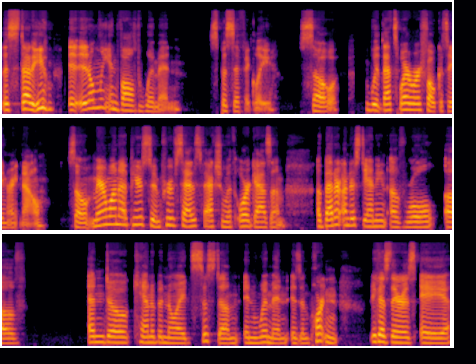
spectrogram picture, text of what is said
This study, it, it only involved women specifically. So with that's where we're focusing right now. So marijuana appears to improve satisfaction with orgasm. A better understanding of role of endocannabinoid system in women is important because there is a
